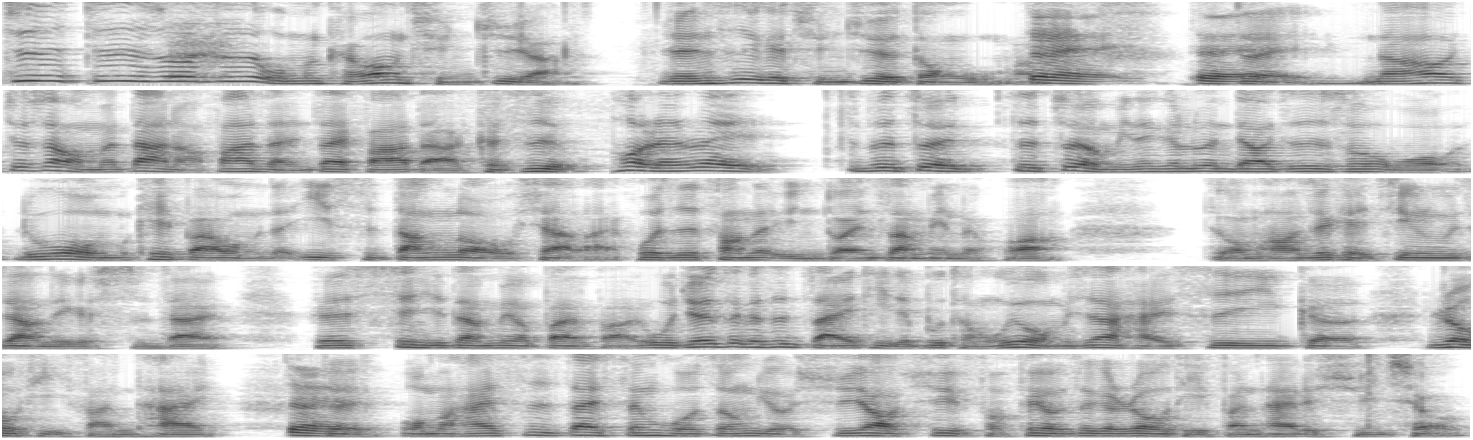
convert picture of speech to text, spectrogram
就是就是说，就是我们渴望群聚啊，人是一个群聚的动物嘛。对对对，然后就算我们大脑发展再发达，可是后人类是不是最最最有名的一个论调，就是说我如果我们可以把我们的意识 download 下来，或者是放在云端上面的话。我们好像就可以进入这样的一个时代，可是现阶段没有办法。我觉得这个是载体的不同，因为我们现在还是一个肉体凡胎，对，我们还是在生活中有需要去 fulfill 这个肉体凡胎的需求。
